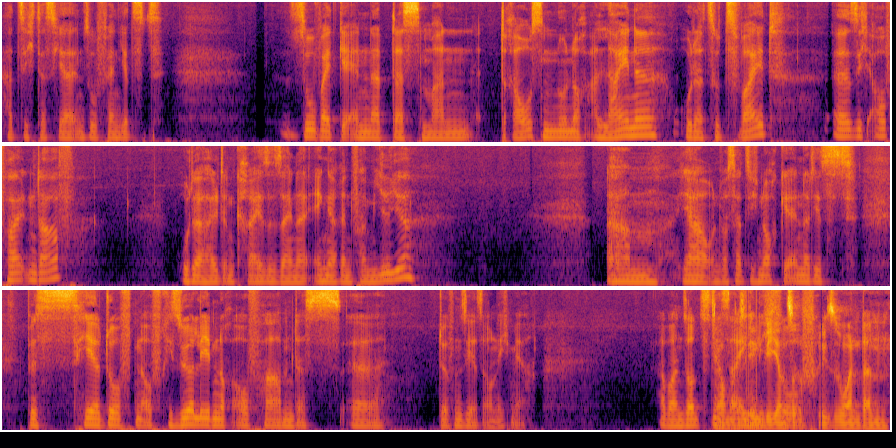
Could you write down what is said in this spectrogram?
hat sich das ja insofern jetzt so weit geändert, dass man draußen nur noch alleine oder zu zweit äh, sich aufhalten darf. Oder halt im Kreise seiner engeren Familie. Ähm, ja, und was hat sich noch geändert? Jetzt bisher durften auch Friseurläden noch aufhaben. Das äh, dürfen sie jetzt auch nicht mehr. Aber ansonsten ja, ist mal sehen, wie so, unsere Frisuren dann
